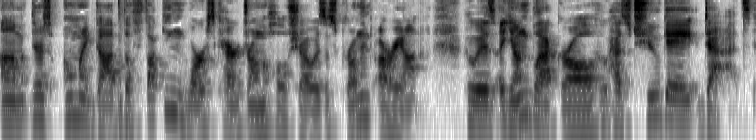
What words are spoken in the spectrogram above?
Um, there's, oh my God, the fucking worst character on the whole show is this girl named Ariana, who is a young black girl who has two gay dads.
